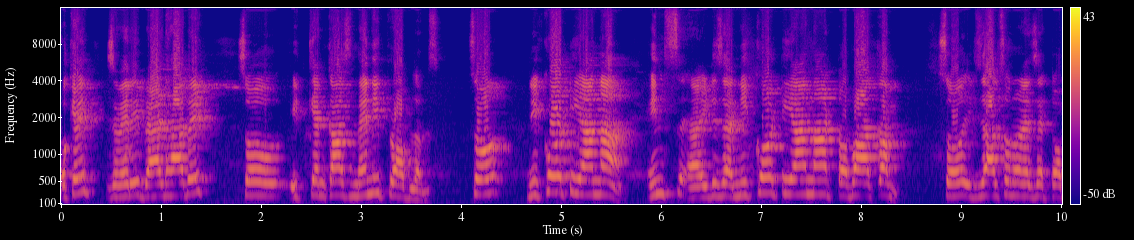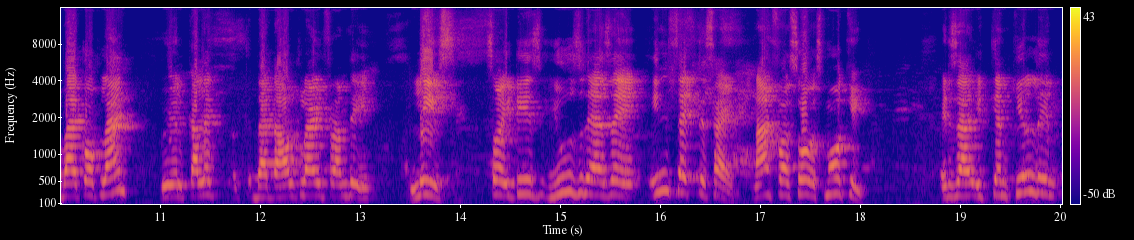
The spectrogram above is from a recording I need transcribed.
Okay? It's a very bad habit. So it can cause many problems. So nicotiana uh, it is a nicotiana tabacum. So it is also known as a tobacco plant. We will collect that alkaloid from the leaves. So it is used as a insecticide not for so smoking it is a, it can kill the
